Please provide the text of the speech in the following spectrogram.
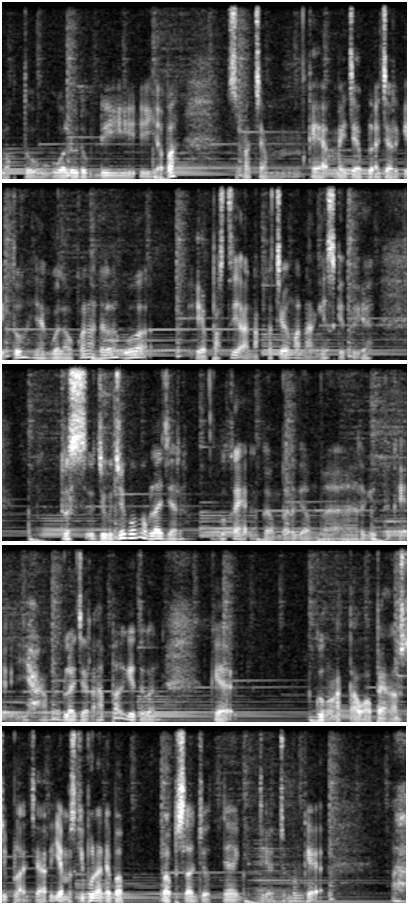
waktu gue duduk di apa semacam kayak meja belajar gitu yang gue lakukan adalah gue ya pasti anak kecil menangis gitu ya. Terus ujung-ujung gue nggak belajar. Gue kayak gambar-gambar gitu kayak ya mau belajar apa? gitu kan. Kayak gue nggak tahu apa yang harus dipelajari. Ya meskipun ada bab bab selanjutnya gitu ya. Cuman kayak ah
